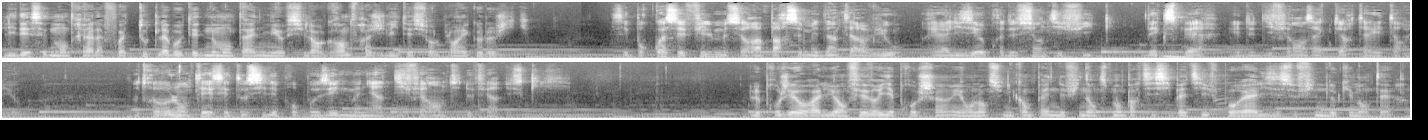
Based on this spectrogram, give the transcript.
L'idée, c'est de montrer à la fois toute la beauté de nos montagnes, mais aussi leur grande fragilité sur le plan écologique. C'est pourquoi ce film sera parsemé d'interviews réalisées auprès de scientifiques, d'experts et de différents acteurs territoriaux. Notre volonté, c'est aussi de proposer une manière différente de faire du ski. Le projet aura lieu en février prochain et on lance une campagne de financement participatif pour réaliser ce film documentaire.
